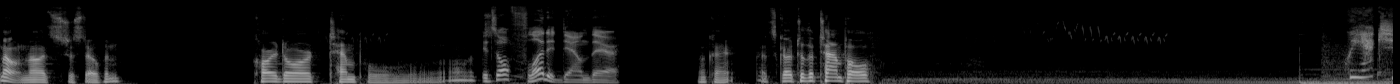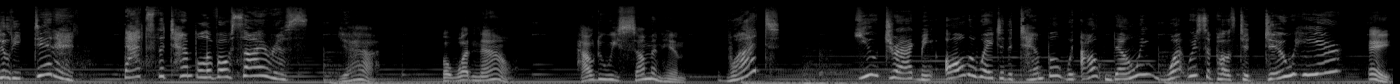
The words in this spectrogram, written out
No, no, it's just open. Corridor, temple. Oh, let's- It's all flooded down there. Okay, let's go to the temple. We actually did it. That's the Temple of Osiris. Yeah. But what now? How do we summon him? What? You dragged me all the way to the temple without knowing what we're supposed to do here? Hey,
